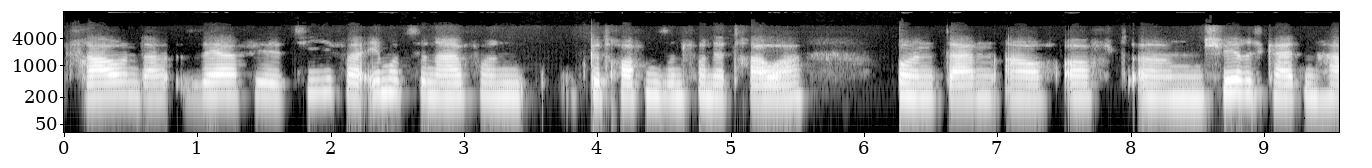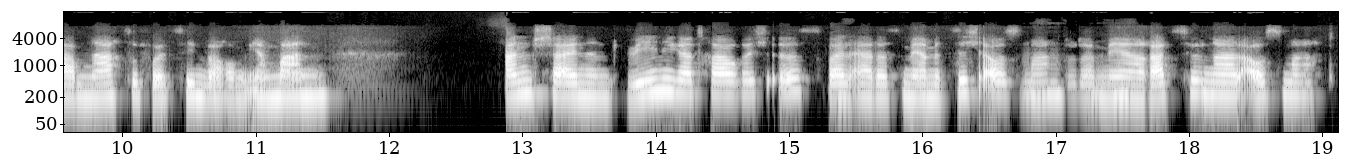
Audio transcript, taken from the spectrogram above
Frauen da sehr viel tiefer emotional von getroffen sind von der Trauer und dann auch oft ähm, Schwierigkeiten haben nachzuvollziehen, warum ihr Mann anscheinend weniger traurig ist, weil er das mehr mit sich ausmacht mhm. oder mhm. mehr rational ausmacht.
